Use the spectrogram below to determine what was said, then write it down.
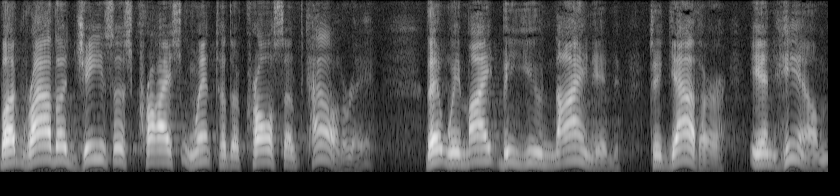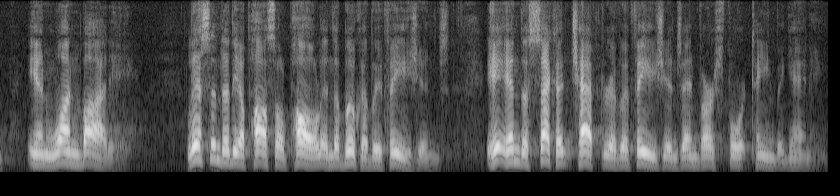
But rather, Jesus Christ went to the cross of Calvary that we might be united together in Him in one body. Listen to the Apostle Paul in the book of Ephesians. in the second chapter of Ephesians and verse 14 beginning.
